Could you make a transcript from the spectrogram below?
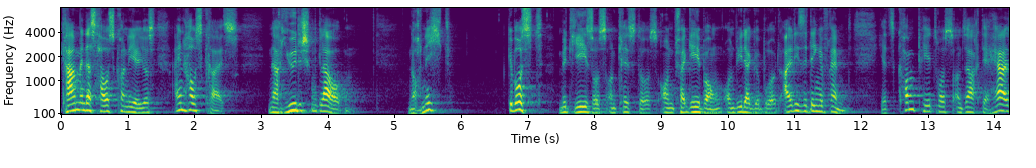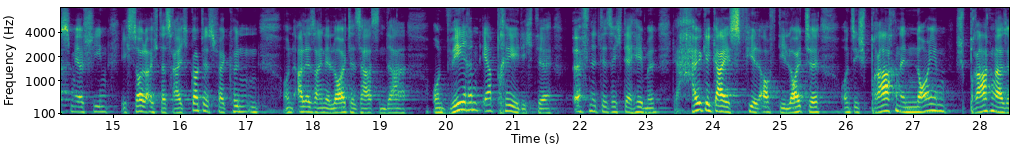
kam in das Haus Cornelius, ein Hauskreis nach jüdischem Glauben, noch nicht gewusst mit Jesus und Christus und Vergebung und Wiedergeburt, all diese Dinge fremd. Jetzt kommt Petrus und sagt, der Herr ist mir erschienen, ich soll euch das Reich Gottes verkünden. Und alle seine Leute saßen da. Und während er predigte, öffnete sich der Himmel, der Heilige Geist fiel auf die Leute und sie sprachen in neuen Sprachen, also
